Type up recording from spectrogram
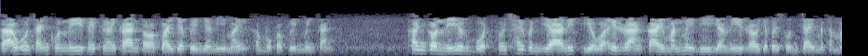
สาวของฉันคนนี้ในการต่อไปจะเป็นอย่างนี้ไหมเขาบอกว่าเป็นเหมือนกัน ท่านก็หนีกบทเพราะใช้ปัญญานิดเดียวว่าไอ้ร่างกายมันไม่ดีอย่างนี้เราจะไปสนใจมันทำไม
